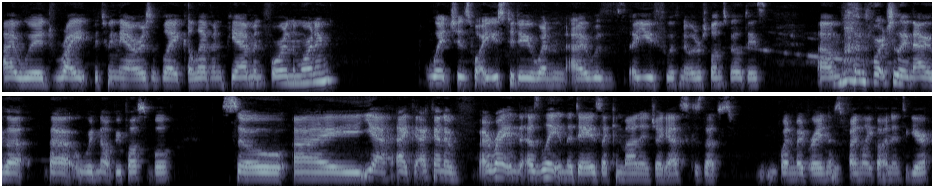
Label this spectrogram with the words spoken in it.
I would write between the hours of like 11 p.m. and 4 in the morning, which is what I used to do when I was a youth with no responsibilities. Um, unfortunately, now that that would not be possible. So I, yeah, I, I kind of I write in, as late in the day as I can manage, I guess, because that's when my brain has finally gotten into gear.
